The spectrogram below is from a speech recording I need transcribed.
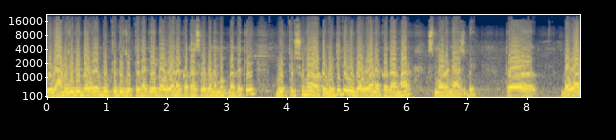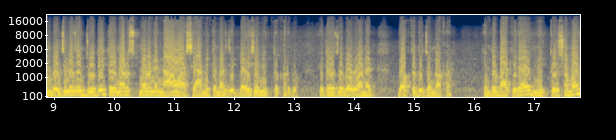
যদি আমি যদি ভগবত ভক্তিতে যুক্ত থাকি, ভগবানের কথা শ্রবণে মগ্ন থাকি, মৃত্যুর সময় অটোমেটিক্যালি ভগবানের কথা আমার স্মরণে আসবে। তো ভগবান বলছিল যে, যদি তোমার স্মরণে নাও আসে, আমি তোমার জিব্বায় এসে নৃত্য করব। এটা হচ্ছে ভগবানের ভক্তদের জন্য অফার কিন্তু বাকিরা মৃত্যুর সময়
